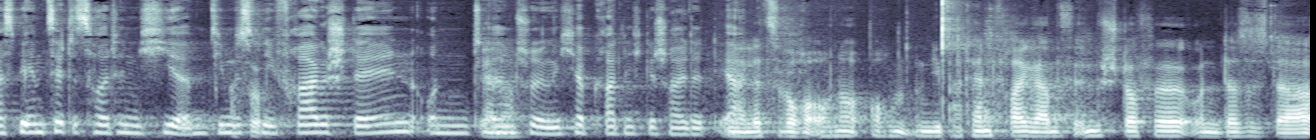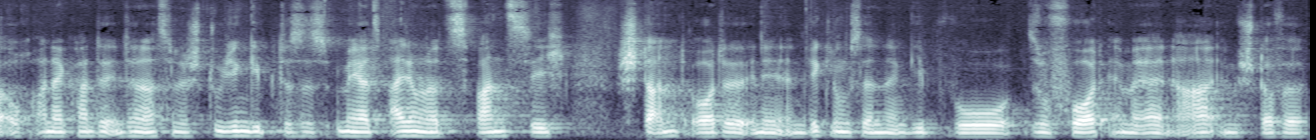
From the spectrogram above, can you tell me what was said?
Das BMZ ist heute nicht hier. Die müssen so. die Frage stellen. Und äh, Entschuldigung, ich habe gerade nicht geschaltet. Ja. ja. letzte Woche auch noch auch um die Patentfreigabe für Impfstoffe und dass es da auch anerkannte internationale Studien gibt, dass es mehr als 120 Standorte in den Entwicklungsländern gibt, wo sofort mRNA-Impfstoffe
